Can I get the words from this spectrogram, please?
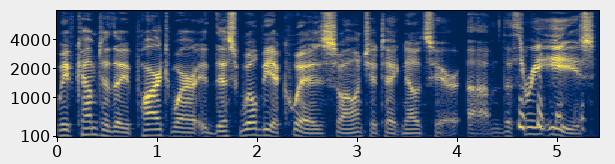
We've come to the part where this will be a quiz, so I want you to take notes here. Um, the three E's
